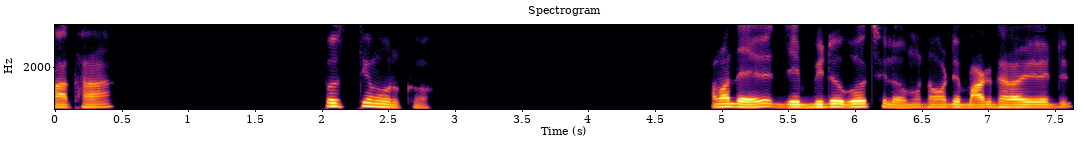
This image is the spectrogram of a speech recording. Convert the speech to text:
মাথা। প্রস্তি মূর্খ। আমাদের যে ভিডিওগুলো ছিল মোটামুটি বাগধারা রিলেটেড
